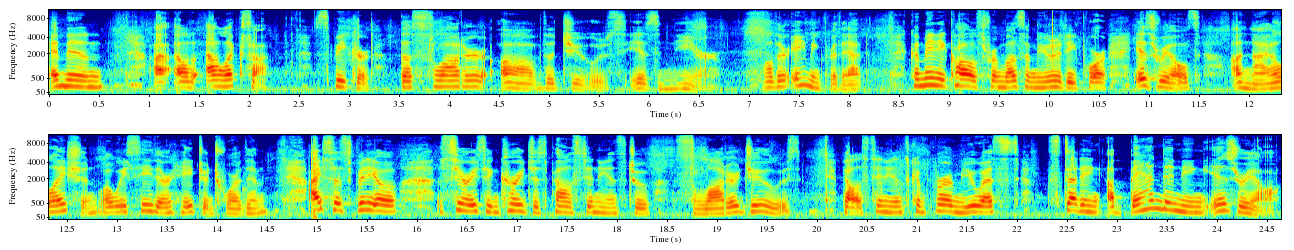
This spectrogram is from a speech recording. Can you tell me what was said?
And then uh, Alexa, speaker, the slaughter of the Jews is near. Well, they're aiming for that. Khomeini calls for Muslim unity for Israel's annihilation. Well, we see their hatred toward them. ISIS video series encourages Palestinians to slaughter Jews. Palestinians confirm U.S. studying abandoning Israel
